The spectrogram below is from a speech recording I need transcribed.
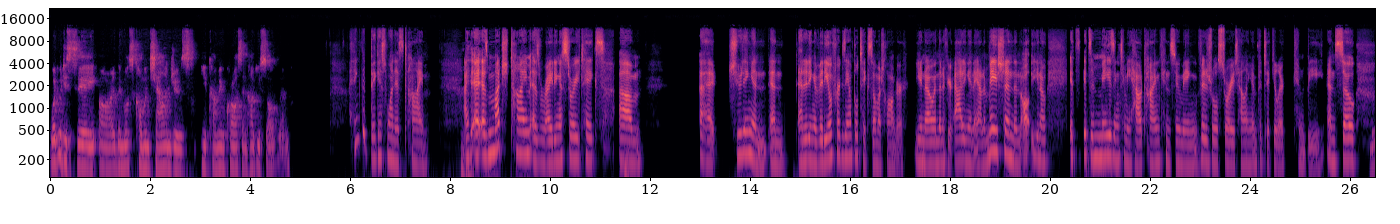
what would you say are the most common challenges you come across and how do you solve them? I think the biggest one is time I, as much time as writing a story takes, um, uh, shooting and and editing a video for example takes so much longer you know and then if you're adding in animation and all you know it's it's amazing to me how time consuming visual storytelling in particular can be. And so mm-hmm.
